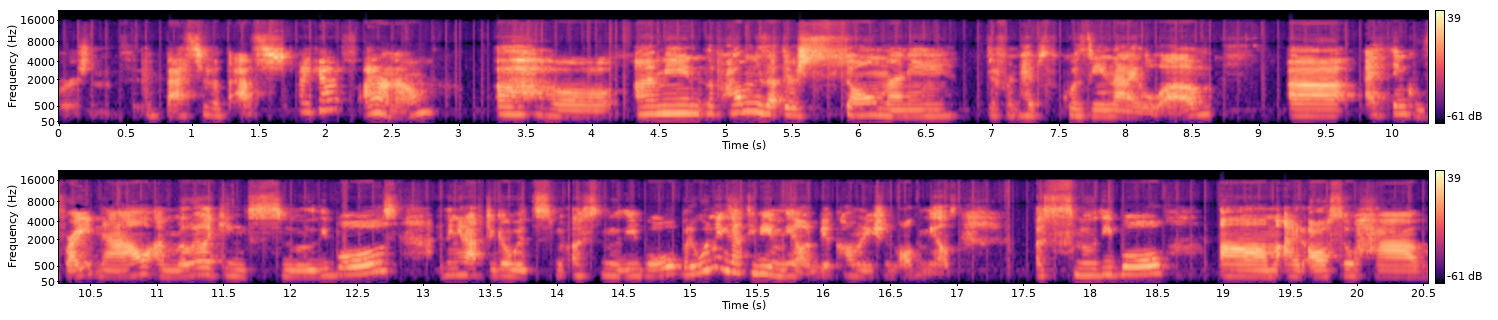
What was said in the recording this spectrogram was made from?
version The best of the best, I guess. I don't know. Oh, I mean, the problem is that there's so many different types of cuisine that I love. Uh, I think right now I'm really liking smoothie bowls. I think I'd have to go with sm- a smoothie bowl, but it wouldn't exactly be a meal. It'd be a combination of all the meals. A smoothie bowl. Um, I'd also have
